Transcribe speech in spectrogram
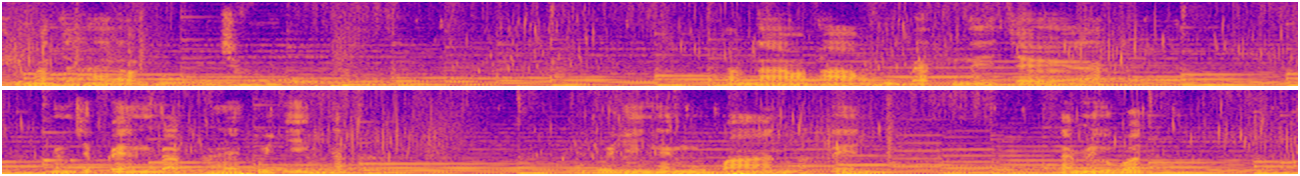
คือมันจะให้เราดูเฉยจำได้าว่าภาพมันมี Back to Nature นะมันจะเป็นแบบให้ผู้หญิงอะให้ผู้หญิงในหมู่บ้านมาเต้น แต่ไม่รู้ว่าเอ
